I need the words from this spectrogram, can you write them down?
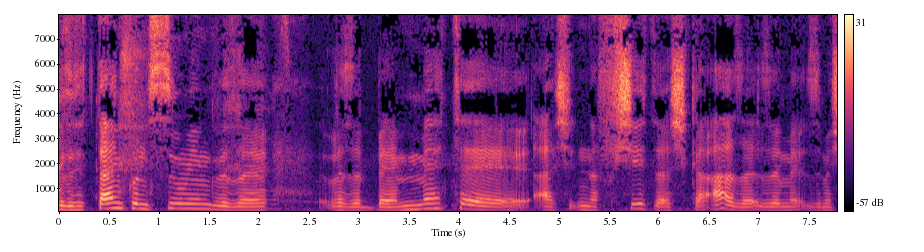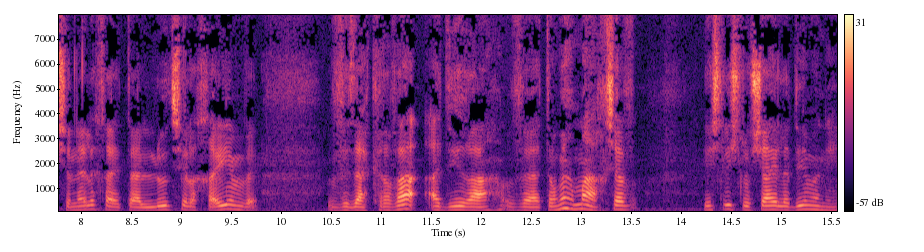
וזה time consuming, וזה, וזה באמת אה, נפשית, זה השקעה, זה, זה, זה משנה לך את הלו"ז של החיים, ו, וזה הקרבה אדירה. ואתה אומר, מה, עכשיו יש לי שלושה ילדים, אני...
